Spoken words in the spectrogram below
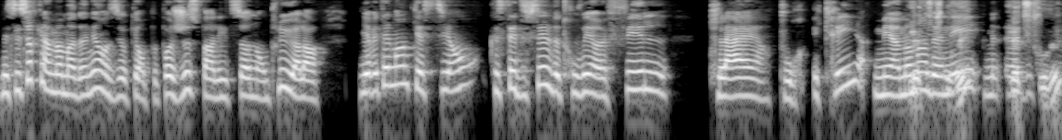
Mais c'est sûr qu'à un moment donné on se dit ok on peut pas juste parler de ça non plus. Alors il y avait tellement de questions que c'était difficile de trouver un fil clair pour écrire mais à un moment donné L'as-tu trouvé?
